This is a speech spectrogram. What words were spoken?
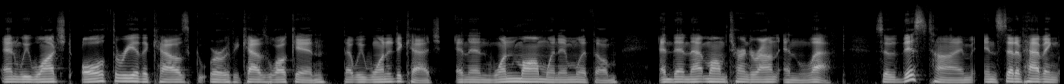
And we watched all three of the cows or the calves walk in that we wanted to catch. And then one mom went in with them. And then that mom turned around and left. So this time, instead of having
